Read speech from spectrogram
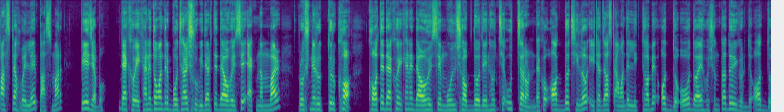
পাঁচটা হইলেই পাঁচ মার্ক পেয়ে যাব। দেখো, এখানে তোমাদের বোঝার সুবিধার্থে দেওয়া হয়েছে এক নাম্বার প্রশ্নের উত্তর খ। খতে দেখো এখানে দেওয়া হয়েছে মূল শব্দ দেন হচ্ছে উচ্চারণ। দেখো, অদ্য ছিল, এটা জাস্ট আমাদের লিখতে হবে অদ্য। ও, দয়, হোসন্তা দই করতে অদ্য।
